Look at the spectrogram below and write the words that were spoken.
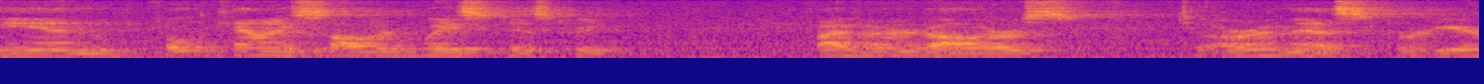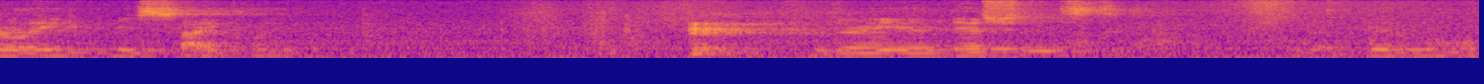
And Fulton County Solid Waste District, $500 to RMS for yearly recycling. Are there any additions? Is that good?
